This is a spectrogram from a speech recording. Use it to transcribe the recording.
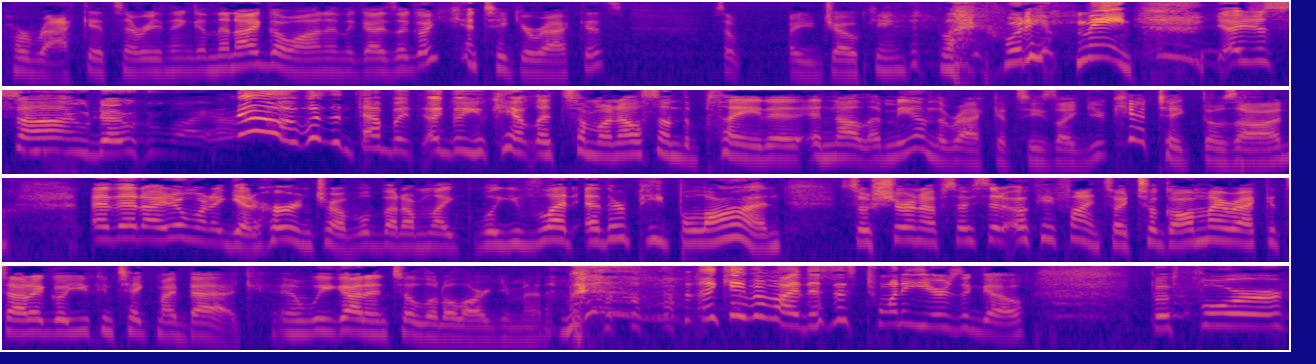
her rackets everything and then I go on and the guy's like oh you can't take your rackets so are you joking like what do you mean I just saw you know who I am. no, it wasn't that. But I go, you can't let someone else on the plane and, uh, and not let me on the rackets. He's like, you can't take those on. And then I don't want to get her in trouble, but I'm like, well, you've let other people on. So sure enough, so I said, okay, fine. So I took all my rackets out. I go, you can take my bag, and we got into a little argument. Keep in mind, this is 20 years ago, before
